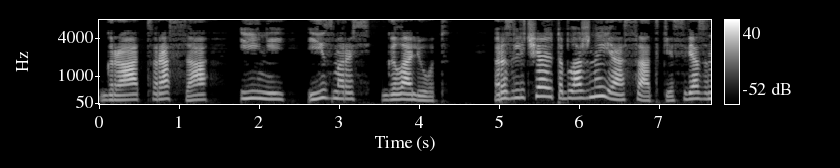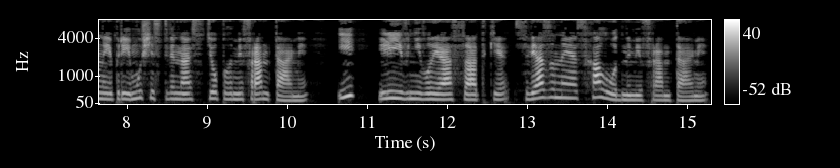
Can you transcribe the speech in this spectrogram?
град, роса, иней, изморозь, гололед. Различают облажные осадки, связанные преимущественно с теплыми фронтами, и ливневые осадки, связанные с холодными фронтами.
